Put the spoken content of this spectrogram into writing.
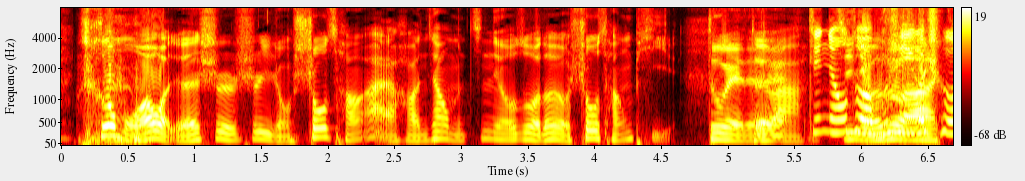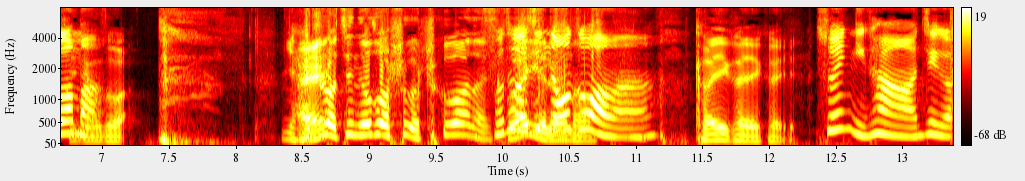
车模，我觉得是是一种收藏爱好。你像我们金牛座都有收藏癖，对对？对吧？金牛座不是一啊个车吗金牛？座 你还知道金牛座是个车呢？福特金牛座吗？可以可以可以，所以你看啊，这个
